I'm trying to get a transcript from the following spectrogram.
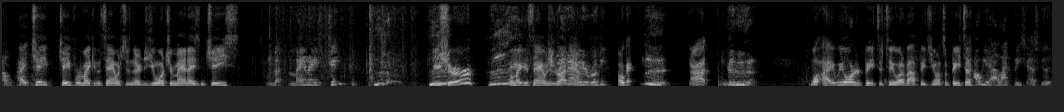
Oh, Hey, Chief, Chief, we're making the sandwiches in there. Did you want your mayonnaise and cheese? ma- mayonnaise cheese. You sure? We're making the sandwiches Get right that out now. of here, rookie. Okay. All right. Well, hey, we ordered pizza too. What about pizza? You want some pizza? Oh yeah, I like pizza. That's good.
